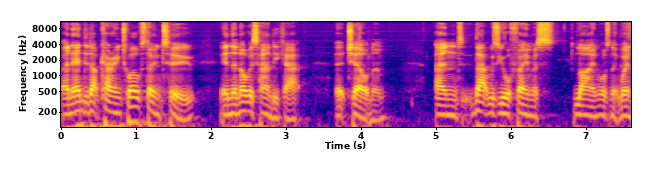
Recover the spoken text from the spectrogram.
and ended up carrying 12 stone two in the novice handicap at Cheltenham, and that was your famous line, wasn't it? When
